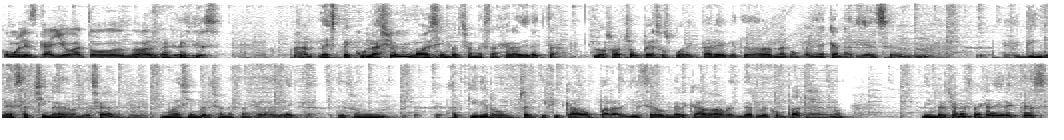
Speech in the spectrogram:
Como les cayó a todos, ¿no? O sea, la especulación no es inversión extranjera directa. Los 8 pesos por hectárea que te da una compañía canadiense, o inglesa, china, de donde sea, no es inversión extranjera directa. Es un adquirir un certificado para irse a un mercado a venderlo y comprarlo. ¿no? La inversión extranjera directa es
